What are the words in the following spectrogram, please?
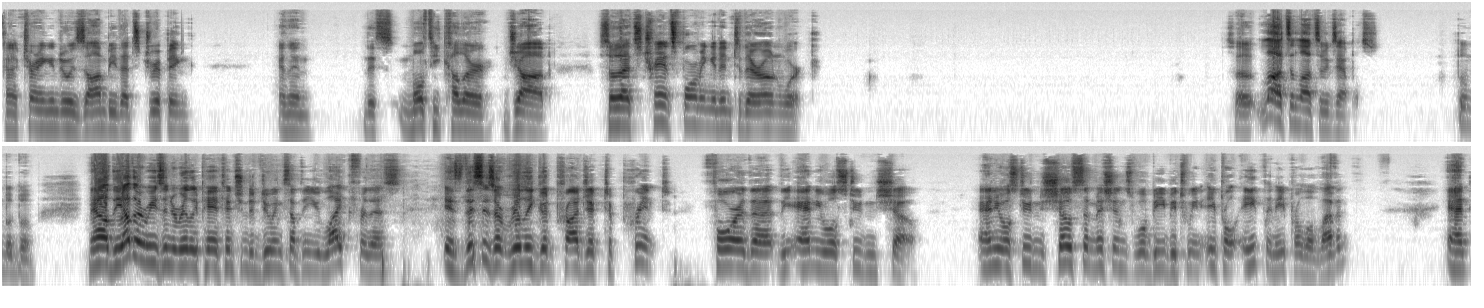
kind of turning into a zombie that's dripping, and then this multicolor job. So that's transforming it into their own work. So lots and lots of examples. Boom, boom, boom. Now, the other reason to really pay attention to doing something you like for this is this is a really good project to print for the, the annual student show. Annual student show submissions will be between April 8th and April 11th. And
